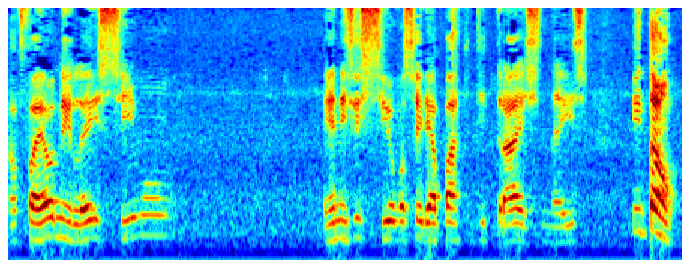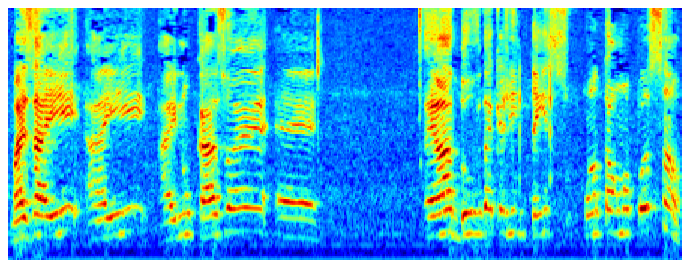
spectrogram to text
Rafael, Nilei, Simon, Enes e Silva seria a parte de trás, né? Isso. Então, mas aí, aí, aí no caso é, é, é uma dúvida que a gente tem quanto a uma posição,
